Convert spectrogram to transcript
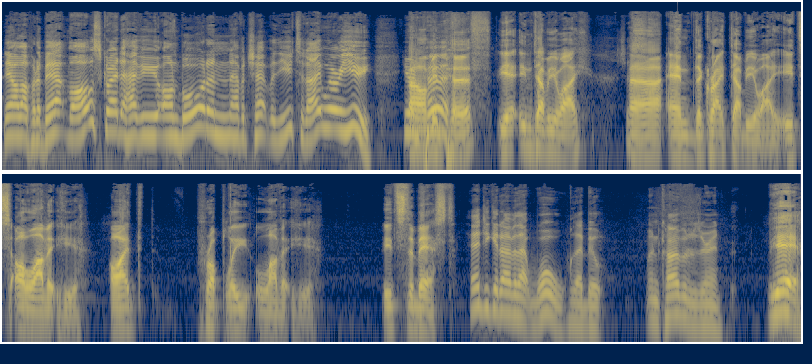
now I'm up and about. Miles, great to have you on board and have a chat with you today. Where are you? You're in Oh, I'm Perth. in Perth, yeah, in WA. Uh, and the great WA. It's I love it here. I properly love it here. It's the best. How'd you get over that wall they built when COVID was around? Yeah.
